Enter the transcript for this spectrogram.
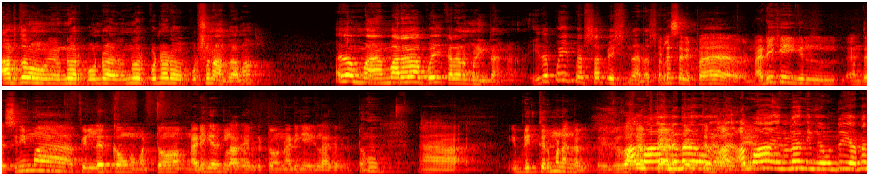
அடுத்தவன் இன்னொரு பொண்ணு இன்னொரு பொண்ணோட புருஷனாக இருந்தாலும் ஏதோ ம மறைவாக போய் கல்யாணம் பண்ணிக்கிட்டாங்க. இதை போய் பெருசாக பேசியிருந்தா என்ன சொல்ல சார் இப்ப நடிகைகள் அந்த சினிமா ஃபீல்ட்ல இருக்கவங்க மட்டும் நடிகர்களாக இருக்கட்டும் நடிகைகளாக இருக்கட்டும் இப்படி திருமணங்கள் ஆமா விவாகரத்து இல்லைன்னா அடுத்தடுத்து வருது. ஆமா இல்லைன்னா நீங்க வந்து யாரா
